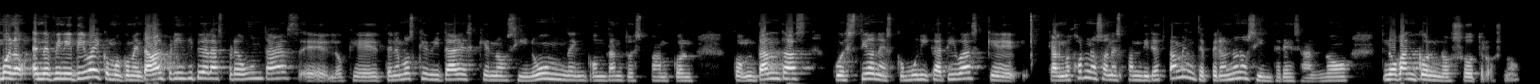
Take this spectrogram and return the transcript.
Bueno, en definitiva, y como comentaba al principio de las preguntas, eh, lo que tenemos que evitar es que nos inunden con tanto spam, con, con tantas cuestiones comunicativas que, que, a lo mejor no son spam directamente, pero no nos interesan, no, no van con nosotros. ¿no?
